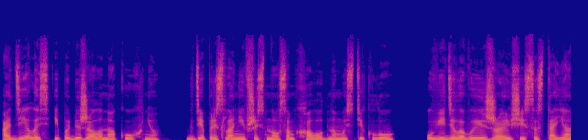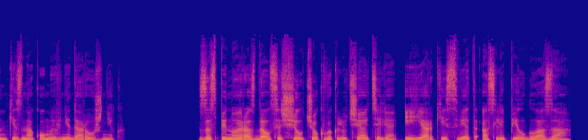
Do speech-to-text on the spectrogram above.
оделась и побежала на кухню, где, прислонившись носом к холодному стеклу, увидела выезжающий со стоянки знакомый внедорожник. За спиной раздался щелчок выключателя, и яркий свет ослепил глаза.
